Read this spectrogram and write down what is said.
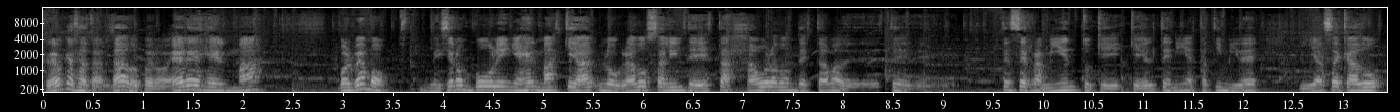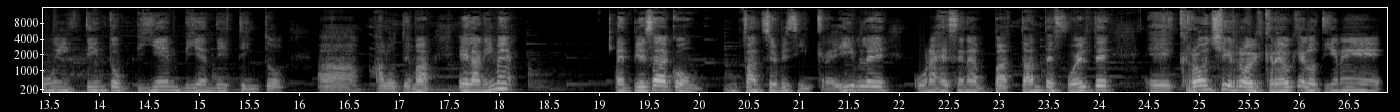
creo que se ha tardado, pero él es el más. Volvemos, le hicieron bullying, es el más que ha logrado salir de esta jaula donde estaba, de este, este encerramiento que, él tenía, esta timidez, y ha sacado un instinto bien, bien distinto a, a los demás. El anime empieza con un fanservice increíble, unas escenas bastante fuertes eh, Crunchyroll creo que lo tiene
